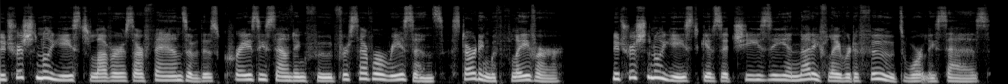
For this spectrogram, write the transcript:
Nutritional yeast lovers are fans of this crazy sounding food for several reasons, starting with flavor. Nutritional yeast gives a cheesy and nutty flavor to foods, Wortley says.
